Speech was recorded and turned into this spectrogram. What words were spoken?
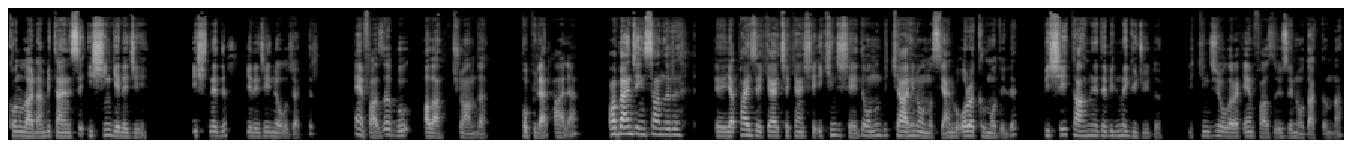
konulardan bir tanesi işin geleceği. İş nedir? Geleceği ne olacaktır? En fazla bu alan şu anda popüler hala. Ama bence insanları e, yapay zekaya çeken şey ikinci şey de onun bir kahin olması. Yani bu Oracle modeli. Bir şeyi tahmin edebilme gücüydü. İkinci olarak en fazla üzerine odaklanılan.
